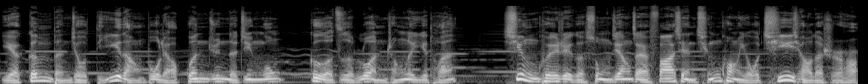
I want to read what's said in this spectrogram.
也根本就抵挡不了官军的进攻，各自乱成了一团。幸亏这个宋江在发现情况有蹊跷的时候，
